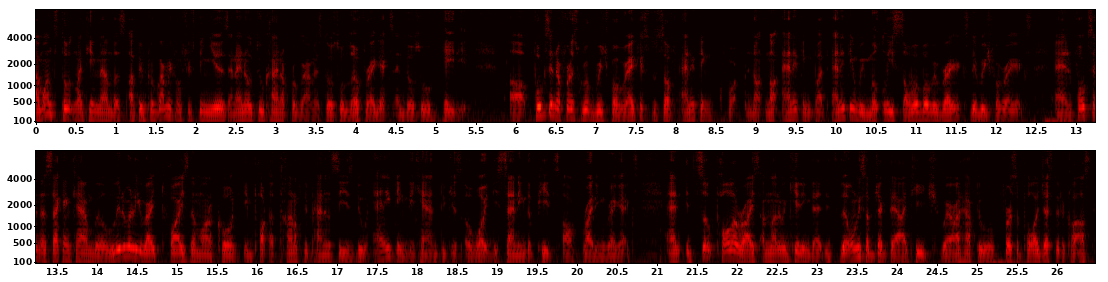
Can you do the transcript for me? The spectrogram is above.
I once told my team members I've been programming for 15 years and I know two kind of programmers, those who love regex and those who hate it. Uh, folks in the first group reach for regex to solve anything, for not not anything, but anything remotely solvable with regex, they reach for regex. And folks in the second camp will literally write twice the amount of code, import a ton of dependencies, do anything they can to just avoid descending the pits of writing regex. And it's so polarized, I'm not even kidding that it's the only subject that I teach where I have to first apologize to the class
